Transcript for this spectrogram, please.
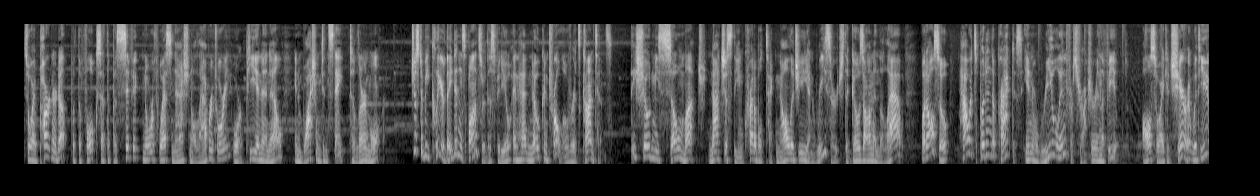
So I partnered up with the folks at the Pacific Northwest National Laboratory, or PNNL, in Washington State to learn more. Just to be clear, they didn't sponsor this video and had no control over its contents. They showed me so much, not just the incredible technology and research that goes on in the lab, but also how it's put into practice in real infrastructure in the field. Also, I could share it with you.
